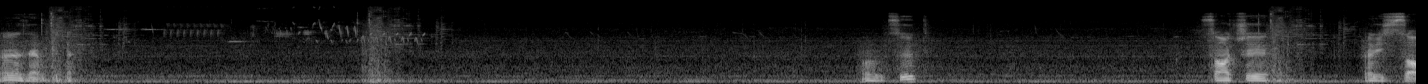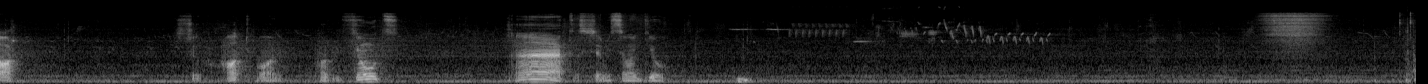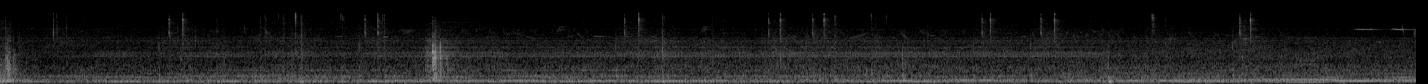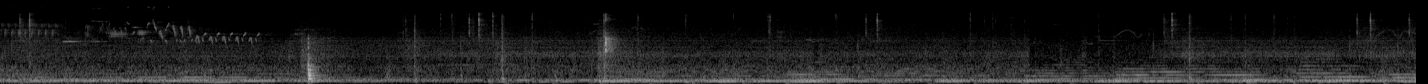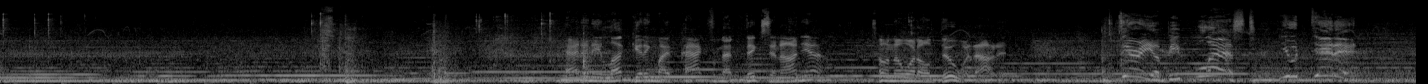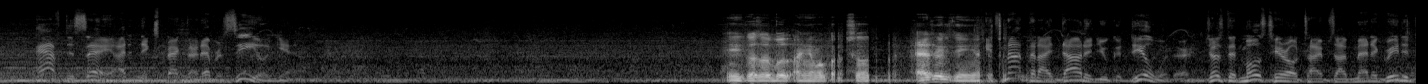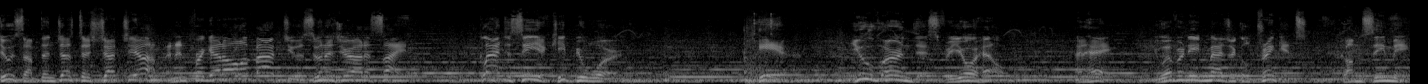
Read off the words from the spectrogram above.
Ez nem. Szarcsé. Ez is szar. Ez csak 60. 38. Hát, ez sem hiszem, hogy jó. Vixen Anya? Don't know what I'll do without it. Tyria, be blessed! You did it! Have to say, I didn't expect I'd ever see you again. Igazából anyával kapcsolatban. It's not that I doubted you could deal with her, just that most hero types I've met agree to do something just to shut you up and then forget all about you as soon as you're out of sight. Glad to see you keep your word. Here, you've earned this for your help. And hey, you ever need magical trinkets, come see me.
